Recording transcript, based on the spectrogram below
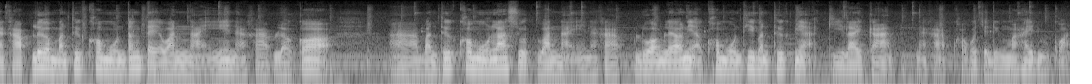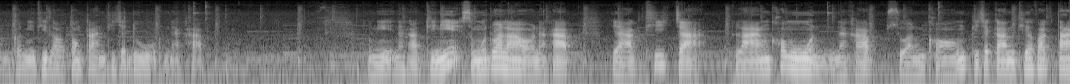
นะครับ เริ่มบันทึกข้อมูลตั้งแต่วันไหนนะครับ แล้วก็บันทึกข้อมูลล่าสุดวันไหนนะครับ รวมแล้วเนี่ยข้อมูลที่บันทึกเนี่ยกี่รายการนะครับ เขาก็จะดึงมาให้ดูก่อนกรณีที่เราต้องการที่จะดูนะครับ รงนี้นะครับ ทีนี้สมมุติว่าเรานะครับอยากที่จะล้างข้อมูลนะครับ ส่วนของกิจกรรมเที่ยวภาคใต้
